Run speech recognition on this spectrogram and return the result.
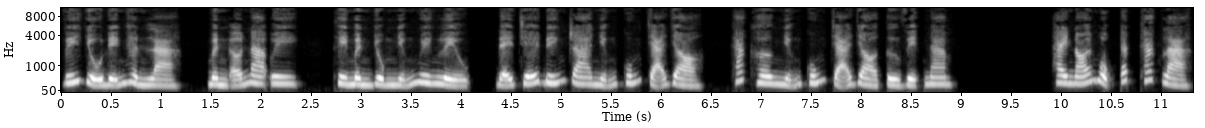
Ví dụ điển hình là, mình ở Na Uy, thì mình dùng những nguyên liệu để chế biến ra những cuốn chả giò, khác hơn những cuốn chả giò từ Việt Nam. Hay nói một cách khác là,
